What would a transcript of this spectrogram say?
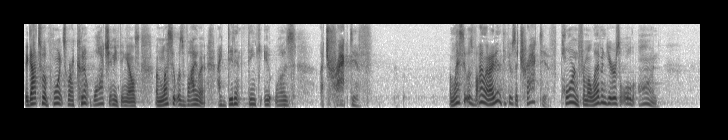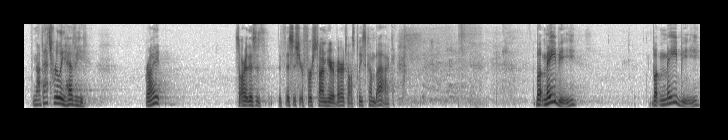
It got to a point where I couldn't watch anything else unless it was violent. I didn't think it was attractive. Unless it was violent, I didn't think it was attractive. Porn from 11 years old on. Now that's really heavy right? Sorry, this is if this is your first time here at Veritas, please come back. But maybe, but maybe,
